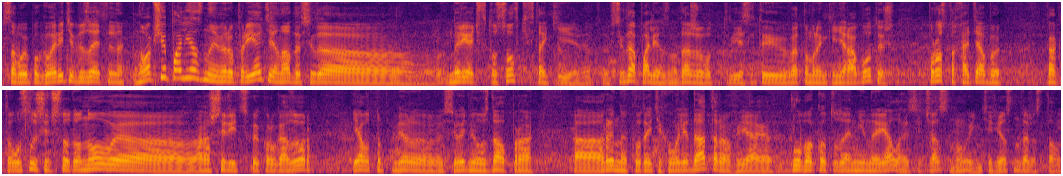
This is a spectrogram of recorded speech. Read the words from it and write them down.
с тобой поговорить обязательно. Но вообще полезное мероприятие, надо всегда нырять в тусовки в такие. Это всегда полезно, даже вот если ты в этом рынке не работаешь, просто хотя бы как-то услышать что-то новое, расширить свой кругозор. Я вот, например, сегодня узнал про рынок вот этих валидаторов. Я глубоко туда не нырял, а сейчас, ну, интересно даже стало.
